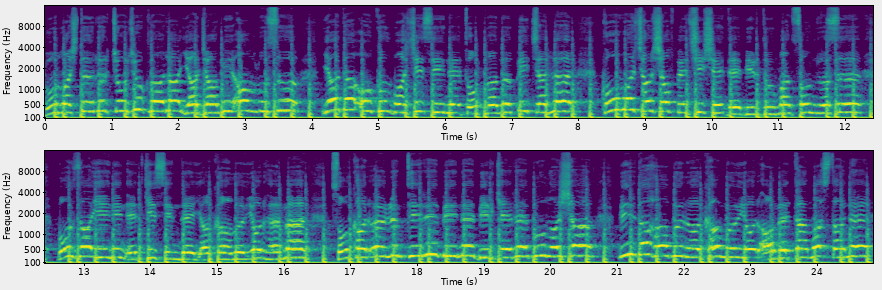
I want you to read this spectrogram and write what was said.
Bulaştırır çocuklara. Ya cami avlusu Ya da okul bahçesine toplanıp içerler şişede bir duman sonrası Bonzai'nin etkisinde yakalıyor hemen. Sokar ölüm tribine bir kere bulaşan Bir daha bırakamıyor Ahmet'ten hastane.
